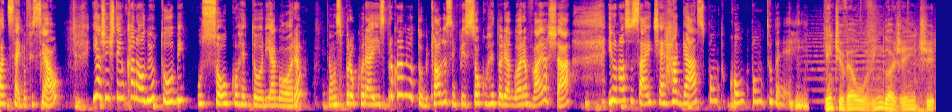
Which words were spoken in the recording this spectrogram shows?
Hotseg Oficial. E a gente tem o canal do YouTube, o Sou Corretor e Agora. Então, se procurar aí, se procurar no YouTube, Cláudia Simplício, Sou Corretor e Agora, vai achar. E o nosso site é ragaz.com.br. Quem estiver ouvindo a gente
